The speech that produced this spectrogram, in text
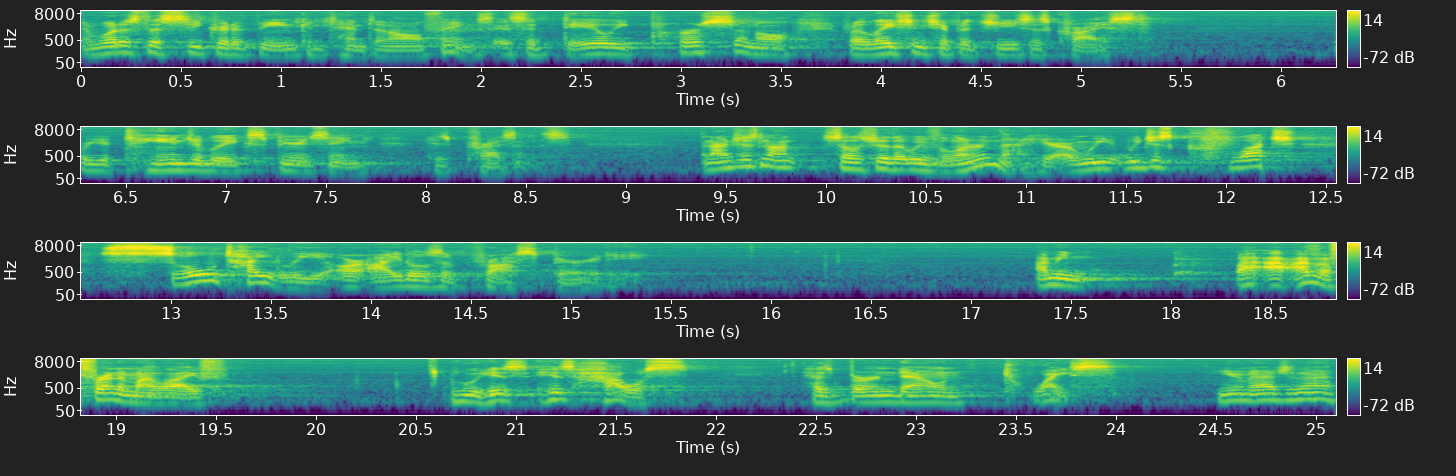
And what is the secret of being content in all things? It's a daily personal relationship with Jesus Christ where you're tangibly experiencing his presence. And I'm just not so sure that we've learned that here. And we, we just clutch so tightly our idols of prosperity. I mean, I, I have a friend in my life who his, his house has burned down twice. Can you imagine that?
